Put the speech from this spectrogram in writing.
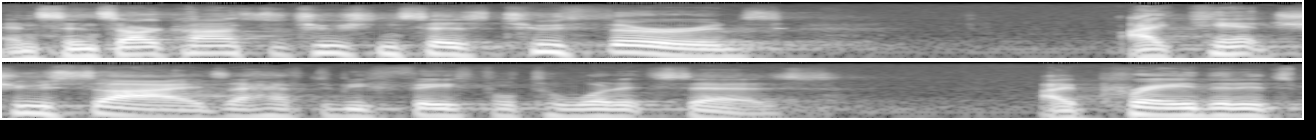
And since our Constitution says two thirds, I can't choose sides. I have to be faithful to what it says. I pray that it's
